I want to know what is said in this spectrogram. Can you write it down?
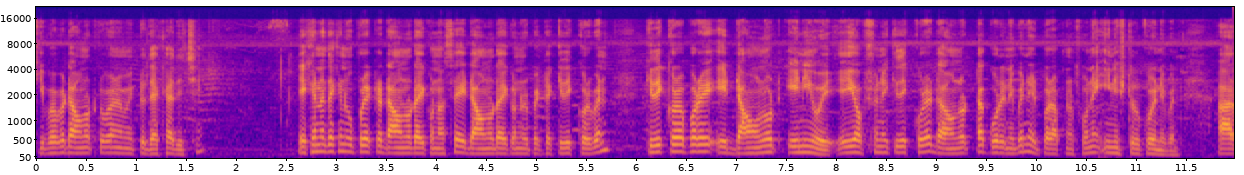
কীভাবে ডাউনলোড করবেন আমি একটু দেখা দিচ্ছি। এখানে দেখেন উপরে একটা ডাউনলোড আইকন আছে, এই ডাউনলোড আইকনের উপর একটা ক্লিক করবেন। ক্লিক করার পরে এই ডাউনলোড এনিওয়ে এই অপশনে ক্লিক করে ডাউনলোডটা করে নেবেন, এরপর আপনার ফোনে ইনস্টল করে নেবেন। আর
